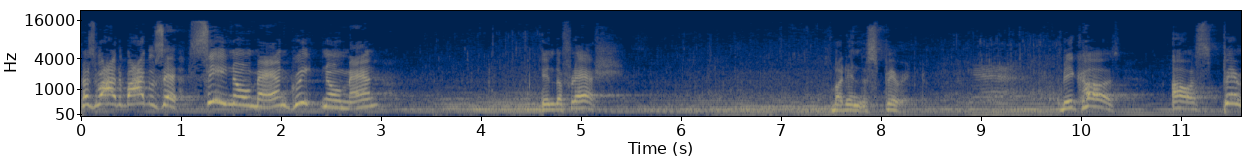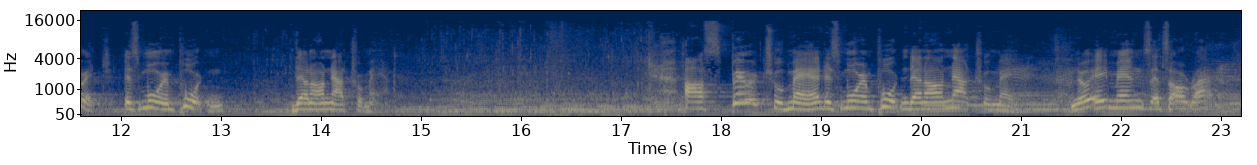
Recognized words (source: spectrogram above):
That's why the Bible says, see no man, greet no man in the flesh, but in the spirit. Because our spirit is more important than our natural man. Our spiritual man is more important than our natural man. No amens, that's all right.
